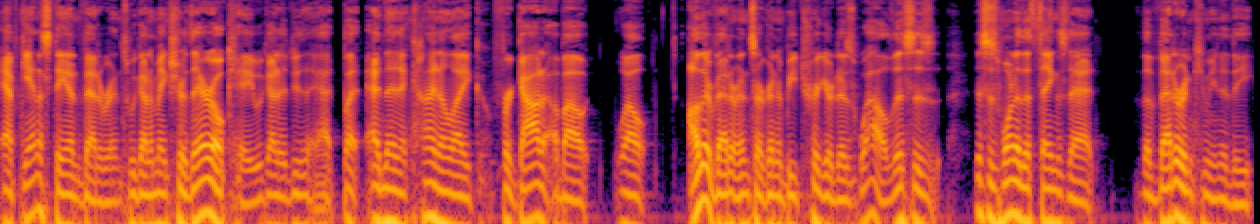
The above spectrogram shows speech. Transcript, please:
Afghanistan veterans. We got to make sure they're okay. We got to do that." But and then it kind of like forgot about well, other veterans are going to be triggered as well. This is this is one of the things that the veteran community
